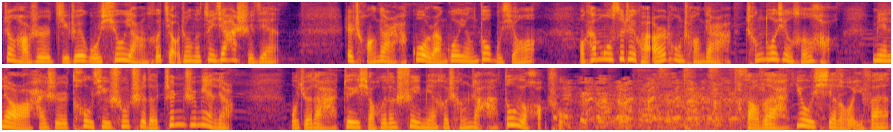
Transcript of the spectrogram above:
正好是脊椎骨休养和矫正的最佳时间。这床垫啊，过软过硬都不行。我看慕斯这款儿童床垫啊，承托性很好，面料啊还是透气舒适的针织面料。我觉得啊，对小辉的睡眠和成长啊都有好处。嫂子啊，又谢了我一番，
